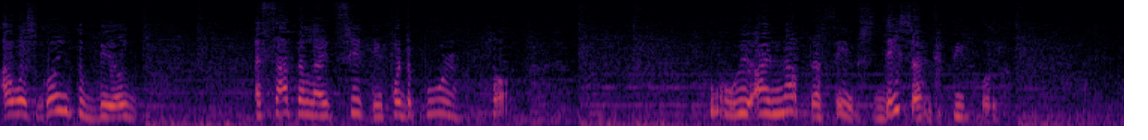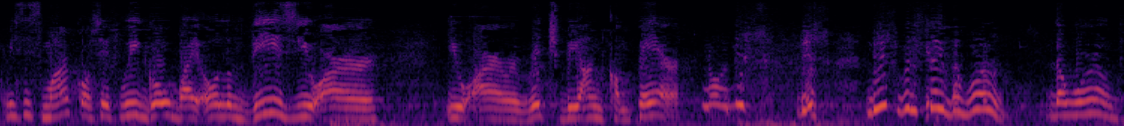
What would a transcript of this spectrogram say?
I was going to build a satellite city for the poor. So, no, we are not the thieves. These are the people. Mrs. Marcos, if we go by all of these, you are you are rich beyond compare. No, this, this, this will save the world. The world.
